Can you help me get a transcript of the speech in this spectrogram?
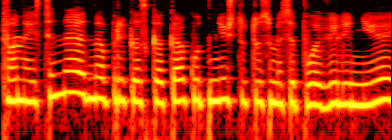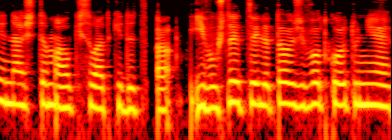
това наистина е една приказка, как от нищото сме се появили ние и нашите малки сладки деца. И въобще целият този живот, който ние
